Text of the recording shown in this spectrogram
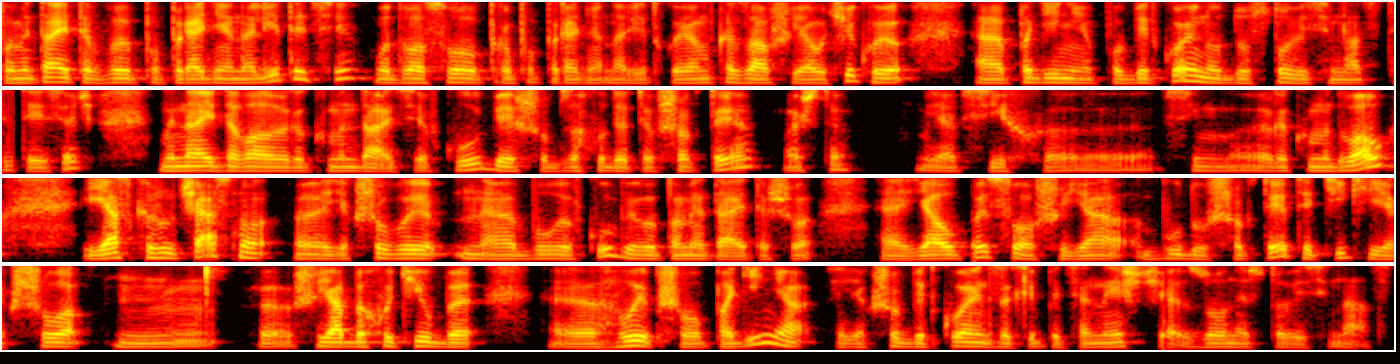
Пам'ятаєте, в попередній аналітиці, от два слова про попередню аналітику. Я вам казав, що я очікую падіння по біткоїну до 118 тисяч. Ми навіть давали рекомендації в клубі, щоб заходити в шорти. Бачите, я всіх е, всім рекомендував. я скажу чесно, е, якщо ви е, були в клубі, ви пам'ятаєте, що я описував, що я буду шортити тільки якщо що я би хотів би глибшого падіння, якщо біткоін закріпиться нижче зони 118.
